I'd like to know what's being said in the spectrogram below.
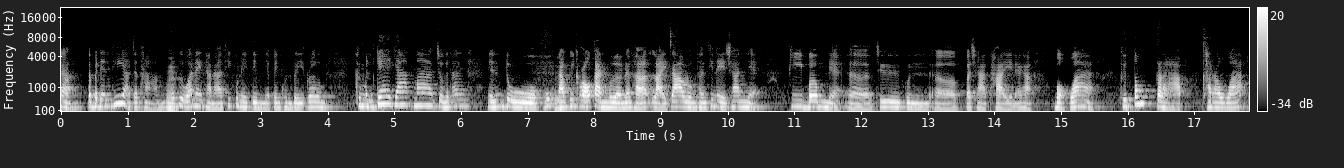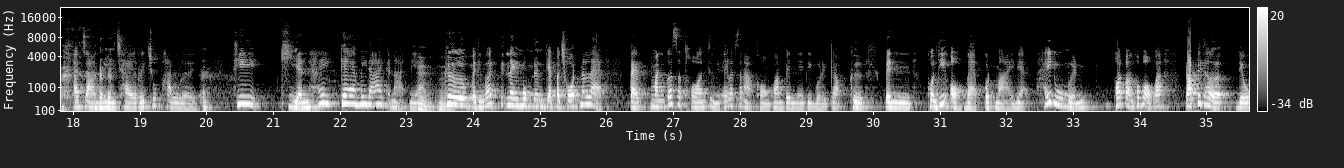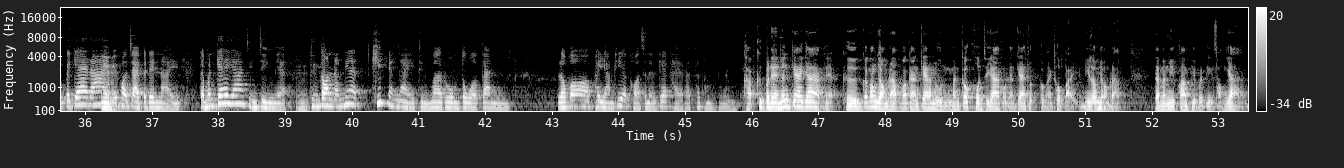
ค่ะแต่ประเด็นที่อยากจะถามอืมก็คือว่าในฐานะที่คุณไอติมเนี่ยเป็นคนริเริ่ม คือมันแก้ยากมากจนกระทั่งเน้นดูผู้นักวิเคราะห์การเมืองนะคะ หลายเจ้ารวมทั้งที่เนชั่นเนี่ยพี่เบิ้มเนี่ยเอ่อชื่อคุณเอ่อประชาไทยนะคะบอกว่าคือต้องกราบ คารวะ อาจารย์มีชัยฤชุพันธ์เลย ที่เขียนให้แก้ไม่ได้ขนาดเนี้ยอืมอืมคือหมายถึงว่าในมุมหนึ่งแกประชดนั่นแหละ แต่มันก็สะท้อนถึงไอ้ลักษณะของความเป็นเนติบริกรรมคือเป็นคนที่ออกแบบกฎหมายเนี่ยให้ดูเหมือน เพราะตอนเขาบอกว่ารับไปเถอะเดี๋ยวไปแก้ได้อืมไม่พอใจประเด็นไหน แต่มันแก้ยากจริง ๆ เนี่ย ถึงตอนนั้นเนี่ยคิดยังไงถึงมารวมตัวกัน แล้วก็พยายามที่จะขอเสนอแก้ไขรัฐธรรมนูญครับคือประเด็นเรื่องแก้ยากเนี่ยคือก็ต้องยอมรับว่าการแก้รัฐธรรมนูญมันก็ควรจะยากกว่าการแก้กฎหมายทั่วไปอันนี้เรายอมรับ แต่มันมีความผิดปกติสองอย่าง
